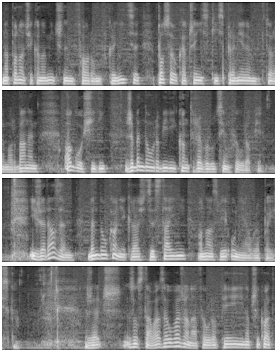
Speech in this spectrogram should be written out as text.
na ponoć ekonomicznym forum w Krynicy poseł Kaczyński z premierem Viktorem Orbanem ogłosili, że będą robili kontrrewolucję w Europie i że razem będą konie kraść ze stajni o nazwie Unia Europejska rzecz została zauważona w Europie i na przykład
